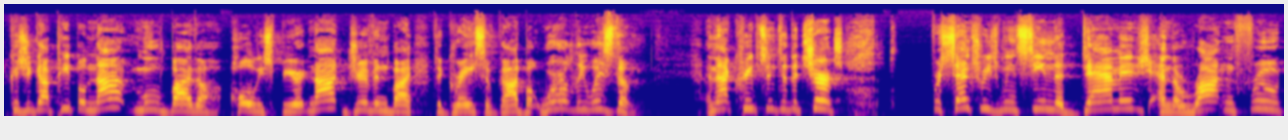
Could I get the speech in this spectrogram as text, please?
Because you got people not moved by the Holy Spirit, not driven by the grace of God, but worldly wisdom. And that creeps into the church. For centuries, we've seen the damage and the rotten fruit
